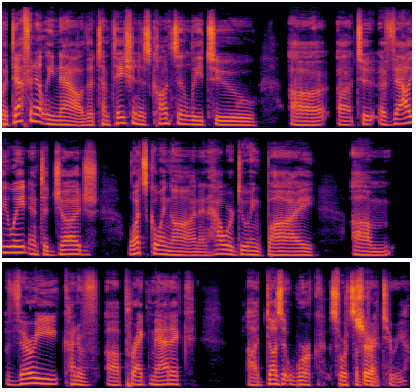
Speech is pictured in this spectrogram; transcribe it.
but definitely now the temptation is constantly to uh, uh, to evaluate and to judge what's going on and how we're doing by um, very kind of uh, pragmatic, uh, does it work sorts of Sure. criteria.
